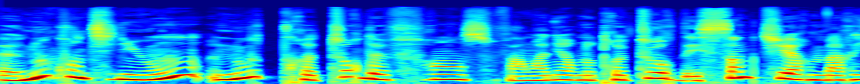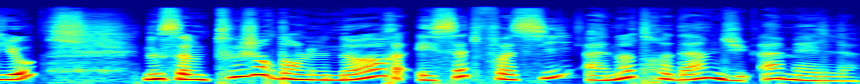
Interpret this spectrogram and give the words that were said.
nous continuons notre tour de France, enfin on va dire notre tour des sanctuaires Mario. Nous sommes toujours dans le nord et cette fois-ci à Notre-Dame du Hamel.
